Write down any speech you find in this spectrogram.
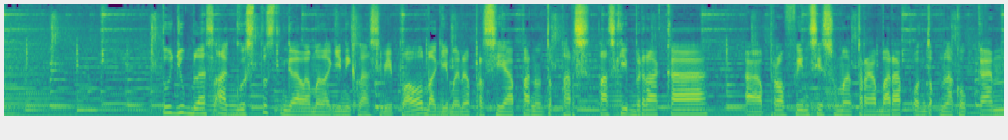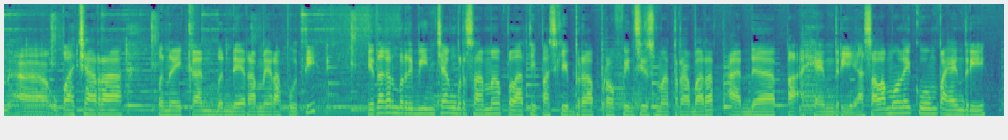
17 Agustus tinggal lama lagi nih Classy People, bagaimana persiapan untuk pas paski beraka uh, Provinsi Sumatera Barat untuk melakukan uh, upacara penaikan bendera merah putih? Kita akan berbincang bersama pelatih Paskibra Provinsi Sumatera Barat ada Pak Hendri. Assalamualaikum Pak Hendri.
